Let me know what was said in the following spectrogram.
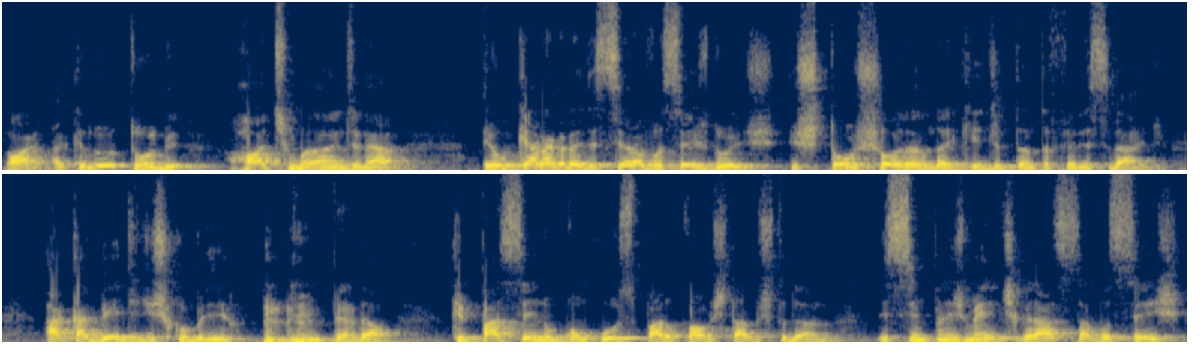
ó, aqui no YouTube, Hotmand, né? Eu quero agradecer a vocês dois. Estou chorando aqui de tanta felicidade. Acabei de descobrir, perdão, que passei no concurso para o qual estava estudando. E simplesmente, graças a vocês,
